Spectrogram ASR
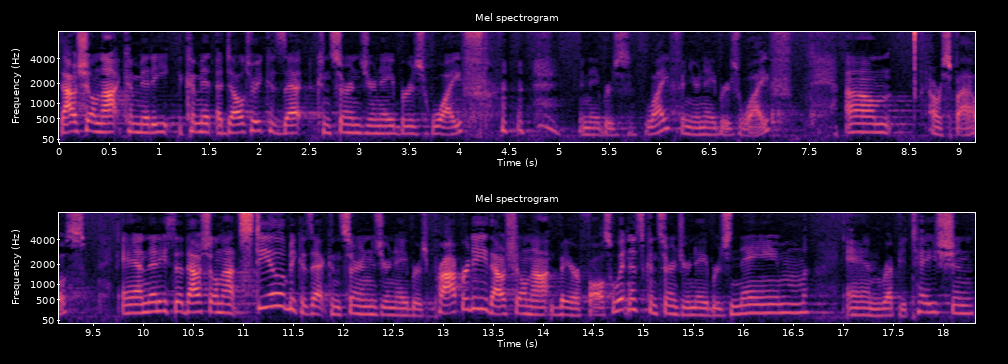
Thou shalt not commit, commit adultery, because that concerns your neighbor's wife, your neighbor's life and your neighbor's wife, um, or spouse. And then he said, Thou shalt not steal, because that concerns your neighbor's property. Thou shalt not bear false witness, concerns your neighbor's name and reputation.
